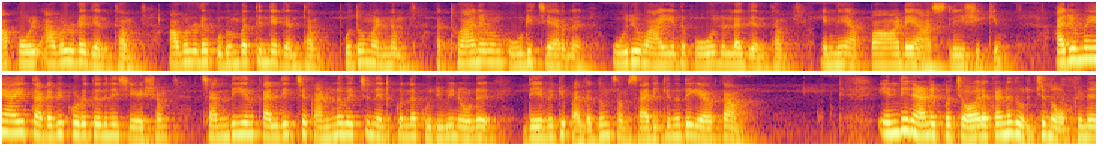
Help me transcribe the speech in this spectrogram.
അപ്പോൾ അവളുടെ ഗന്ധം അവളുടെ കുടുംബത്തിന്റെ ഗന്ധം പുതുമണ്ണും അധ്വാനവും കൂടിച്ചേർന്ന് ഉരുവായതുപോലുള്ള ഗന്ധം എന്നെ അപ്പാടെ ആശ്ലേഷിക്കും. അരുമയായി തടവിക്കൊടുത്തതിന് ശേഷം ചന്തിയിൽ കല്ലിച്ച് കണ്ണുവെച്ച് നിൽക്കുന്ന കുരുവിനോട് ദേവകി പലതും സംസാരിക്കുന്നത് കേൾക്കാം. എന്തിനാണിപ്പോൾ ചോരക്കണ്ണ് തുറിച്ച് നോക്കണ്?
